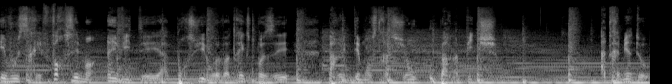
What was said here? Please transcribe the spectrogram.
et vous serez forcément invité à poursuivre votre exposé par une démonstration ou par un pitch. A très bientôt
